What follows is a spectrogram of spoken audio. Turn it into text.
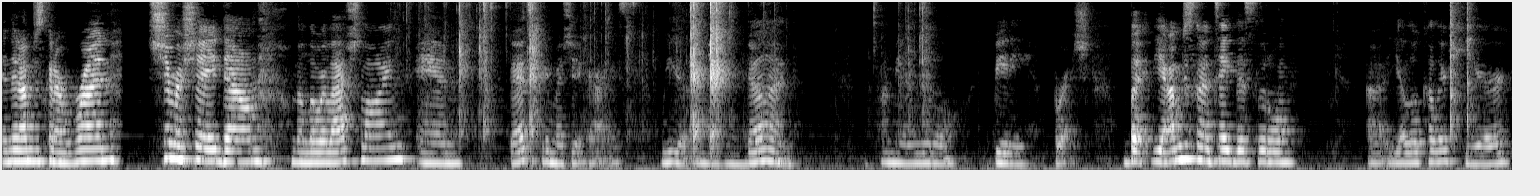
And then I'm just gonna run shimmer shade down the lower lash line and that's pretty much it guys. We are done. I mean a little bitty brush. But yeah, I'm just gonna take this little uh, yellow color here.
